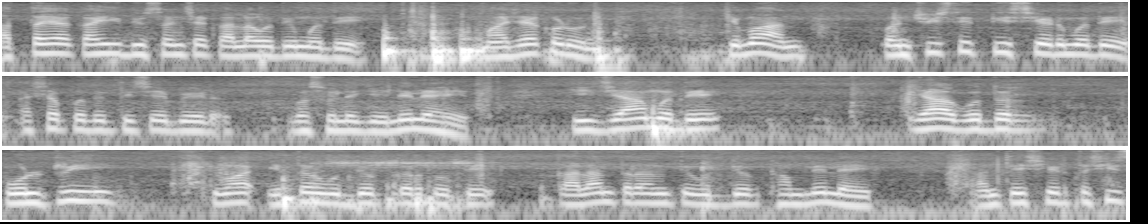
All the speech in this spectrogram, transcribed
आत्ता या काही दिवसांच्या कालावधीमध्ये माझ्याकडून किमान पंचवीस ते तीस शेडमध्ये अशा पद्धतीचे बेड बसवले गेलेले आहेत की ज्यामध्ये या अगोदर पोल्ट्री किंवा इतर उद्योग करत होते. कालांतराने ते उद्योग थांबलेले आहेत. आणि ते शेड तशीच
